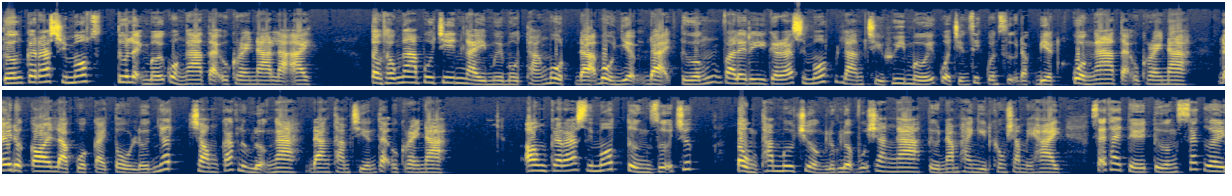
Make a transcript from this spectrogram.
Tướng Gerasimov, tư lệnh mới của Nga tại Ukraine là ai? Tổng thống Nga Putin ngày 11 tháng 1 đã bổ nhiệm Đại tướng Valery Gerasimov làm chỉ huy mới của chiến dịch quân sự đặc biệt của Nga tại Ukraine. Đây được coi là cuộc cải tổ lớn nhất trong các lực lượng Nga đang tham chiến tại Ukraine. Ông Gerasimov từng giữ chức Tổng tham mưu trưởng lực lượng vũ trang Nga từ năm 2012, sẽ thay thế tướng Sergei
